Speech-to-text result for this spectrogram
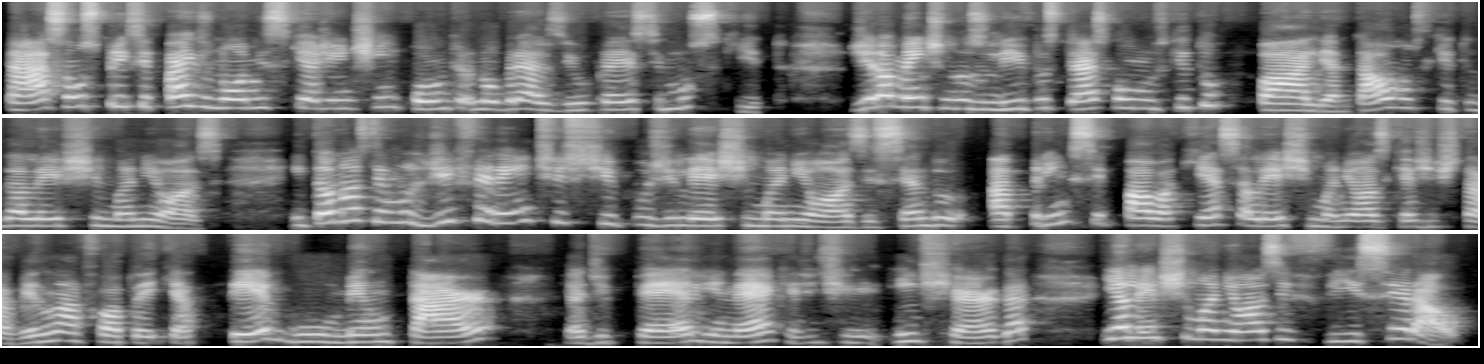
tá? São os principais nomes que a gente encontra no Brasil para esse mosquito. Geralmente nos livros traz como mosquito palha, tá? O mosquito da leishmaniose. Então nós temos diferentes tipos de leishmaniose, sendo a principal aqui essa leishmaniose que a gente está vendo na foto aí que é a tegumentar, que é de pele, né, que a gente enxerga, e a leishmaniose visceral.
